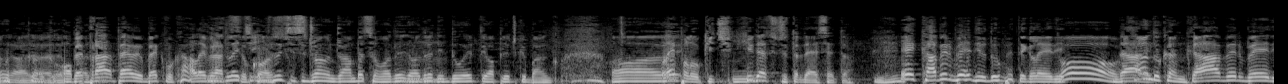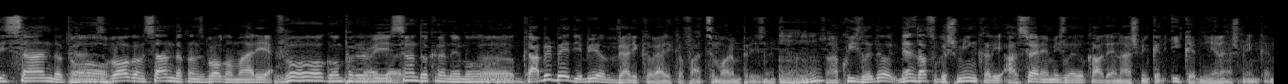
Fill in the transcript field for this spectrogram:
ono, da, da, kako da. Be, pra, pevaju back vokale i vrati se u kosu. izleće se Johnom Džambasom, odradi, odradi duet i opljačke banku. Ove, Lepa Lukić, 1940. E, Kabir Bedi u dupete gledi. Mhm. O, Sandokan. Kabir Bedi Sandokan. O. Zbogom Sandokan, zbogom Marija. Zbogom prvi Da, da. sandokane moj. Uh, Kabir Bedi je bio velika, velika faca, moram priznati. Mhm. Ako izgledao, ne znam da su ga šminkali, ali sve vreme izgledao kao da je našminkan, ikad nije našminkan.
